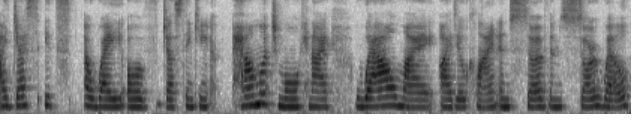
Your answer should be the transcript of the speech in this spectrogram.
I guess it's a way of just thinking how much more can I wow my ideal client and serve them so well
